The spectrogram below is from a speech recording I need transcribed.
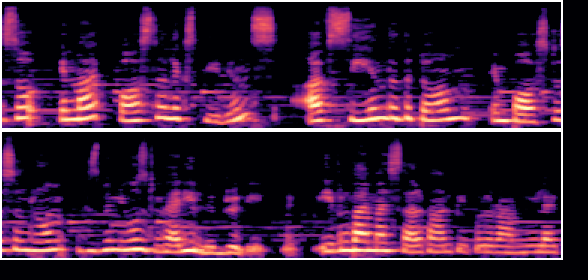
So, in my personal experience, I've seen that the term imposter syndrome has been used very liberally, like even by myself and people around me. Like,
